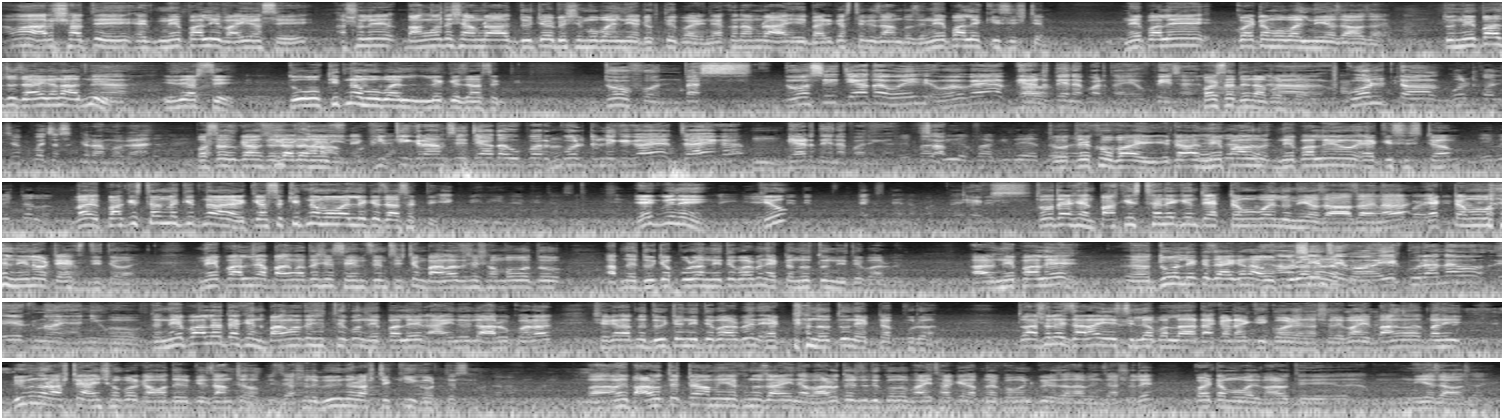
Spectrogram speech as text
আমার সাথে এক নেপালি ভাই আছে আসলে বাংলাদেশে আমরা দুইটার বেশি মোবাইল নিয়ে ঢুকতে পারি না এখন আমরা এই ভাইয়ের কাছ থেকে জানবো যে নেপালে কি সিস্টেম नेपाले कयटा मोबाइल लिया जाओ जाए तो नेपाल जो जाएगा ना आदमी हाँ। इधर से तो वो कितना मोबाइल लेके जा सकती दो फोन बस दो से ज़्यादा हो गया भेट हाँ। देना पड़ता है पैसा। पैसा देना हाँ, पड़ता है। गोल्ड गोल्ड कति पचास ग्राम होगा। पचास ग्राम से ज़्यादा नहीं हाँ, फिफ्टी ग्राम से ज़्यादा ऊपर गोल्ड लेके गए जाएगा हम्म। भेट देना पड़ेगा सब। तो देखो भाई एटा नेपाल नेपाल एक ही सिस्टम भाई पाकिस्तान में कितना है? कैसे कितना मोबाइल लेके जा सकते? एक भी नहीं एक भी नहीं? क्यों? তো দেখেন পাকিস্তানে কিন্তু একটা মোবাইলও নিয়ে যাওয়া যায় না। একটা মোবাইল নিলেও ট্যাক্স দিতে হয়। নেপাল বাংলাদেশে সেম সেম সিস্টেম বাংলাদেশে সম্ভবত আপনি দুইটা পুরান নিতে পারবেন একটা নতুন নিতে পারবেন। আর নেপালে জায়গা না এক নয় তো দেখেন বাংলাদেশের থেকেও নেপালের আইন হইল আরও করার। সেখানে আপনি দুইটা নিতে পারবেন একটা নতুন একটা পুরান তো আসলে যারা এই চিল্লাপাল্লা ডাকাডাকি করেন আসলে ভাই বাংলা মানে বিভিন্ন রাষ্ট্রের আইন সম্পর্কে আমাদেরকে জানতে হবে যে আসলে বিভিন্ন রাষ্ট্রে কি করতেছে বা আমি ভারতেরটা আমি এখনও জানি না। ভারতের যদি কোনো ভাই থাকে আপনারা কমেন্ট করে জানাবেন যে আসলে কয়টা মোবাইল ভারতে নিয়ে যাওয়া যায়।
